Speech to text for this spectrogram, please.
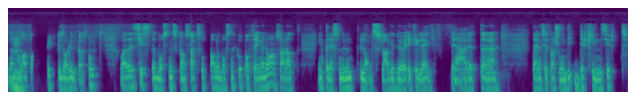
Men mm. han har fått fryktelig dårlig utgangspunkt. Og er det siste bosnisk landslagsfotball og bosnisk fotball trenger nå, så er det at interessen rundt landslaget dør i tillegg. Det er, et, eh, det er en situasjon de definitivt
